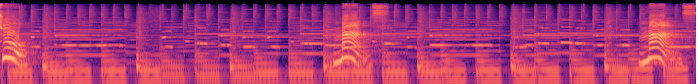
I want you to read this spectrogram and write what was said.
Chaud. Mince. Mince.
